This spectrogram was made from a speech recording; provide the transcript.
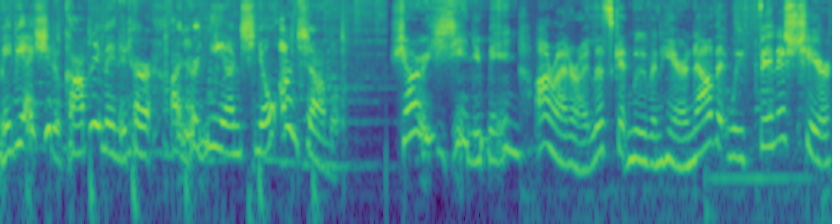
Maybe I should have complimented her on her neon snow ensemble. Sorry, Cinnamon. All right, all right, let's get moving here. Now that we've finished here,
